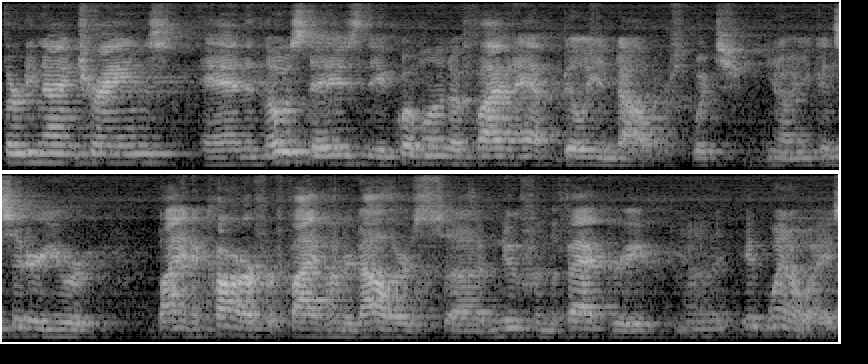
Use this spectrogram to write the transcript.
39 trains, and in those days, the equivalent of five and a half billion dollars, which, you know, you consider you were buying a car for $500 uh, new from the factory, you know, it, went a ways.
